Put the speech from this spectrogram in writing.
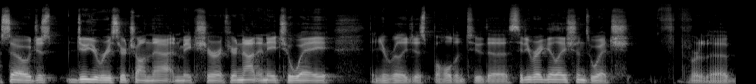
so just do your research on that and make sure if you're not an HOA, then you're really just beholden to the city regulations, which for the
